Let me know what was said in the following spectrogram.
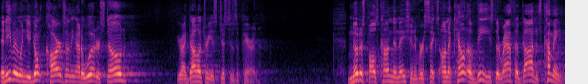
And even when you don't carve something out of wood or stone, your idolatry is just as apparent. Notice Paul's condemnation in verse 6 On account of these, the wrath of God is coming.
